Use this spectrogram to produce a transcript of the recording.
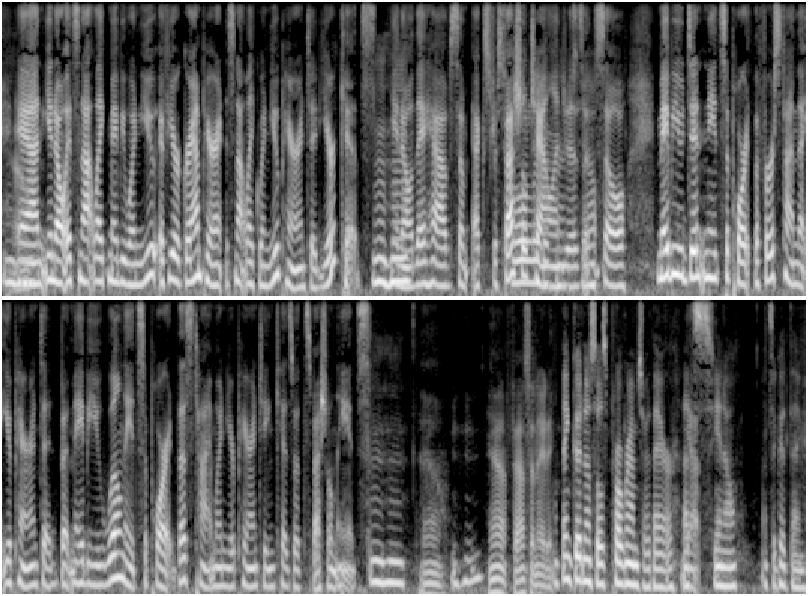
Mm-hmm. And you know, it's not like maybe when you, if you're a grandparent, it's not like when you parented your kids. You know, they have some extra special Totally different, challenges, and so maybe you didn't need support the first time that you parented, but maybe you will need support this time when you're parenting kids with special needs. Mm-hmm. Yeah. Mm-hmm. Yeah. Fascinating. Thank goodness those programs are there. That's, you know, that's a good thing.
